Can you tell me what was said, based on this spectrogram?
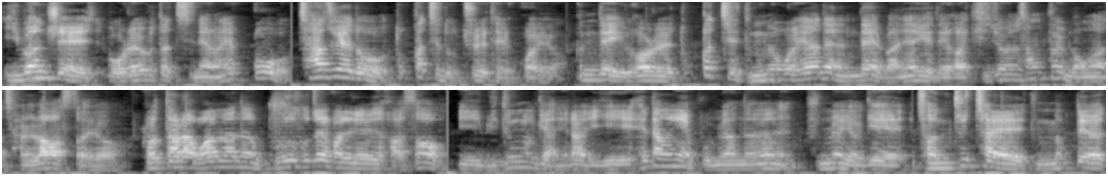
이번 주에 월요일부터 진행을 했고 차주에도 똑같이 노출이 될 거예요. 근데 이거를 똑같이 등록을 해야 되는데 만약에 내가 기존 상품이 너무나 잘 나왔어요. 그렇 다라고 하면은 구 소재 관리에 가서 이 미등록이 아니라 이 해당에 보면은 분명 여기에 전주차에 등록되어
